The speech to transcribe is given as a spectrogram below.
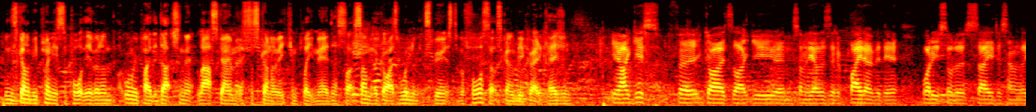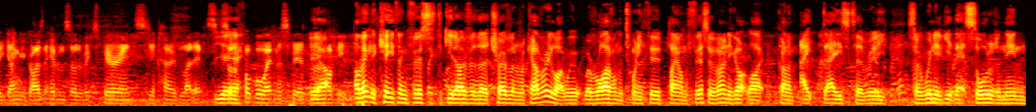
there's going to be plenty of support there, but um, when we play the Dutch in that last game, it's just going to be complete madness. Like some of the guys wouldn't have experienced it before, so it's going to be a great occasion. Yeah, I guess for guys like you and some of the others that have played over there, what do you sort of say to some of the younger guys that haven't sort of experienced, you know, like that yeah. sort of football atmosphere yeah. hockey? I think the key thing first is to get over the travel and recovery. Like we, we arrive on the 23rd, play on the first, so we've only got like kind of eight days to really. So we need to get that sorted and then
